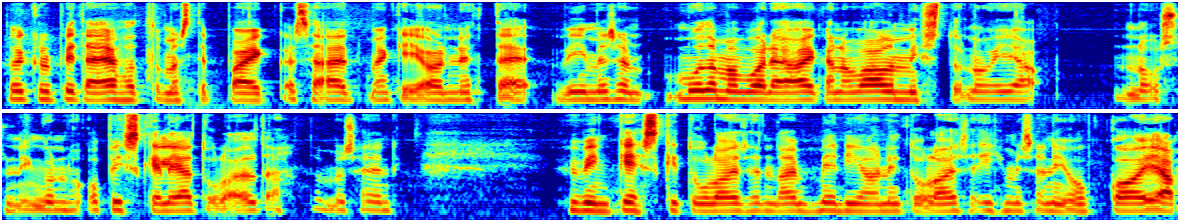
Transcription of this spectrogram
Toi kyllä pitää ehdottomasti paikkansa, että mäkin olen nyt viimeisen muutaman vuoden aikana valmistunut ja noussut niin opiskelijatuloilta tämmöiseen hyvin keskituloisen tai mediaanituloisen ihmisen joukkoon ja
